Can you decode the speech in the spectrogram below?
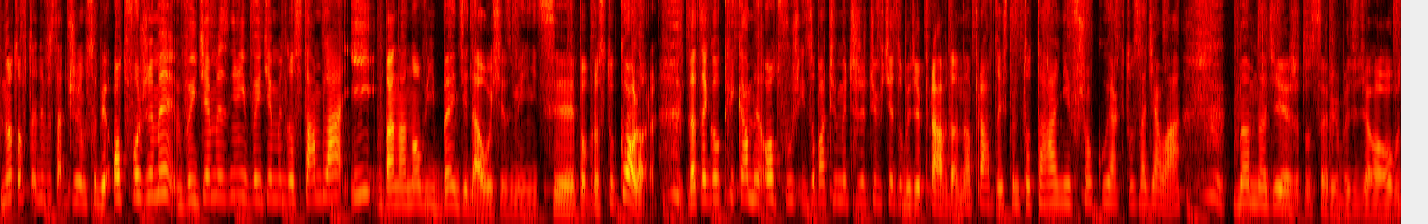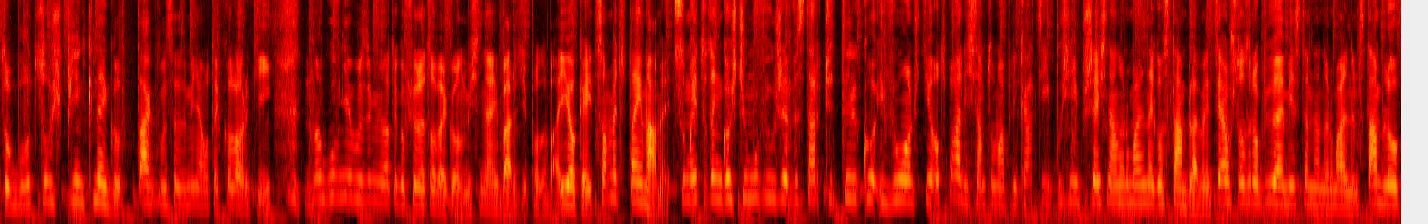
no to wtedy wystarczy, że ją sobie otworzymy, wyjdziemy z niej, wejdziemy do Stumbla i bananowi będzie dało się zmienić y, po prostu kolor. Dlatego klikamy otwórz i zobaczymy, czy rzeczywiście to będzie prawda. Naprawdę jestem totalnie w szoku, jak to zadziała. Mam nadzieję, że to serio będzie działało, bo to było coś pięknego. Tak bym sobie zmieniał te kolorki. No głównie bym zmienił na tego fioletowego, on mi się najbardziej podoba. I okej, co my tutaj mamy? W sumie to ten gościu mówił, że wystarczy tylko i wyłącznie odpalić tamtą aplikację i później przejść na normalnego Stumbla, więc ja już to zrobiłem, jestem na normalnym Stumblu,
